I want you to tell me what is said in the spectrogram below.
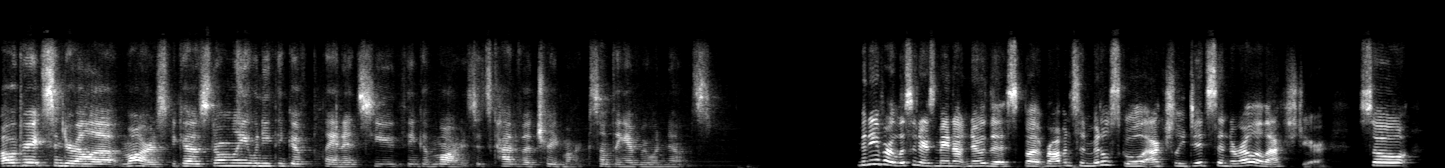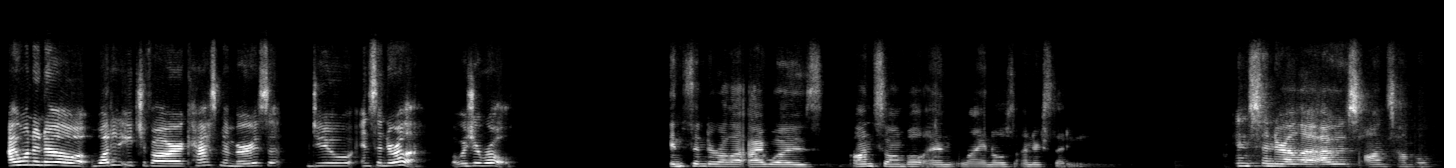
I would rate Cinderella Mars because normally when you think of planets, you think of Mars. It's kind of a trademark, something everyone knows. Many of our listeners may not know this, but Robinson Middle School actually did Cinderella last year. So I want to know what did each of our cast members do in Cinderella? What was your role? In Cinderella, I was ensemble and Lionel's understudy. In Cinderella, I was ensemble.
